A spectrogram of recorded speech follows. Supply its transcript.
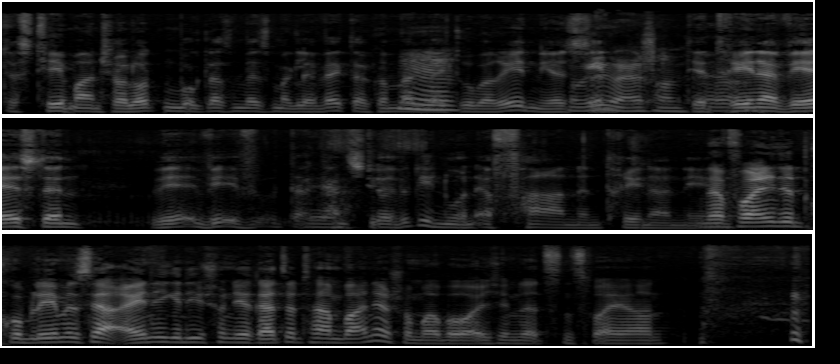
das Thema in Charlottenburg lassen wir jetzt mal gleich weg, da können wir gleich drüber reden jetzt. Reden wir ja schon. Der Trainer, wer ist denn, wer, wer, da kannst du ja wirklich nur einen erfahrenen Trainer nehmen. Na, vor allem das Problem ist ja, einige, die schon gerettet haben, waren ja schon mal bei euch in den letzten zwei Jahren.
